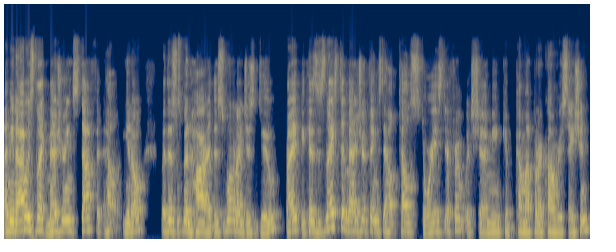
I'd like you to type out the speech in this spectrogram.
I mean i was like measuring stuff it helped you know but this has been hard. This is one i just do right? Because it's nice to measure things to help tell stories different which i mean could come up in our conversation.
